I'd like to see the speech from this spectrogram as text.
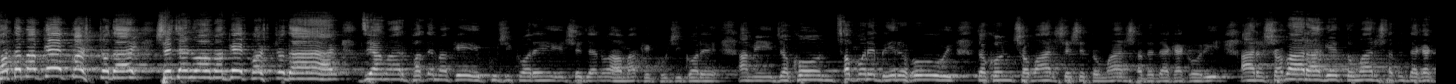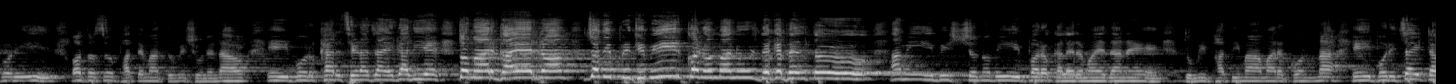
ফাতেমাকে কষ্ট দেয়, সে যেন আমাকে কষ্ট দেয়। যে আমার ফাতেমাকে খুশি করে, সে যেন আমাকে খুশি করে। আমি যখন সফরে বের হই, তখন সবার শেষে তোমার সাথে দেখা করি, আর সবার আগে তোমার সাথে দেখা করি। অথচ ফাতেমা, তুমি শুনে নাও, এই বোরখার ছেঁড়া জায়গা দিয়ে তোমার গায়ের রং যদি পৃথিবীর কোনো মানুষ দেখে ফেলতো, আমি বিশ্ব নবী পরকালের ময়দানে, তুমি ফাতিমা আমার কন্যা, এই পরিচয়টা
